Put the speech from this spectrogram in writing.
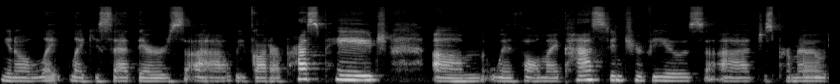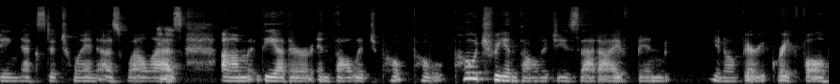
you know like like you said there's uh, we've got our press page um, with all my past interviews uh, just promoting Next of Twin as well as um, the other anthology po- po- poetry anthologies that i've been you know very grateful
